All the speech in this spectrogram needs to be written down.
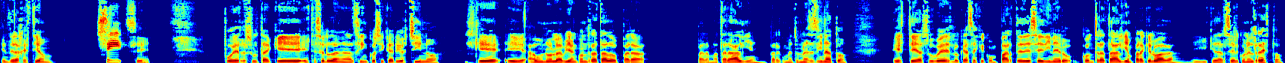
el de la gestión, Sí, sí. Pues resulta que este se lo dan a cinco sicarios chinos que eh, a uno lo habían contratado para, para matar a alguien, para cometer un asesinato. Este, a su vez, lo que hace es que con parte de ese dinero contrata a alguien para que lo haga y quedarse él con el resto,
